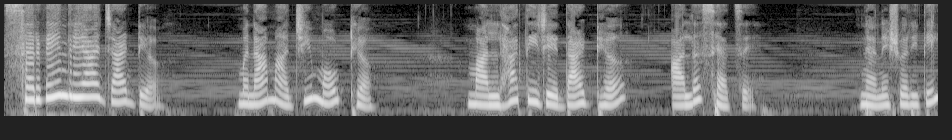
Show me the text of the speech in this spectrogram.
सर्वेंद्रिया जाड्य मना माझी मौढ्य माल्हा तिजे दाढ्य आलस्याचे. ज्ञानेश्वरीतील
